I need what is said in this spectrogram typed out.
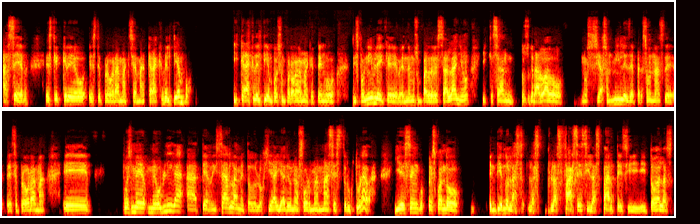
hacer, es que creo este programa que se llama Crack del Tiempo. Y Crack del Tiempo es un programa que tengo disponible y que vendemos un par de veces al año y que se han pues, graduado, no sé si ya son miles de personas de, ese programa. Eh, pues me, obliga a aterrizar la metodología ya de una forma más estructurada. Y es, es cuando entiendo las, las, fases y las partes y, todas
